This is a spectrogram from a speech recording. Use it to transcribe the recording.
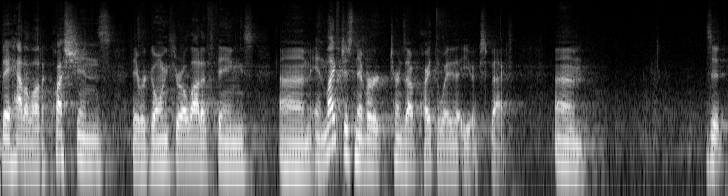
they had a lot of questions. They were going through a lot of things. Um, and life just never turns out quite the way that you expect. Um, is it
